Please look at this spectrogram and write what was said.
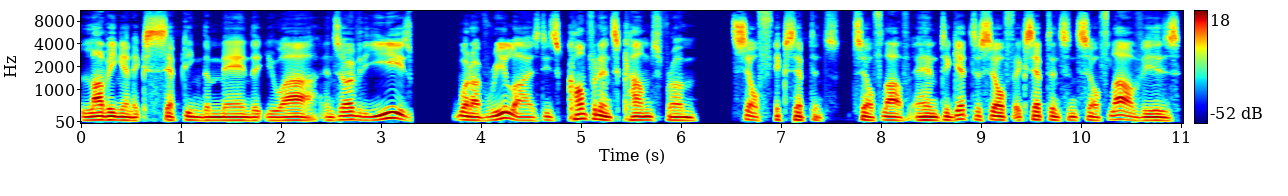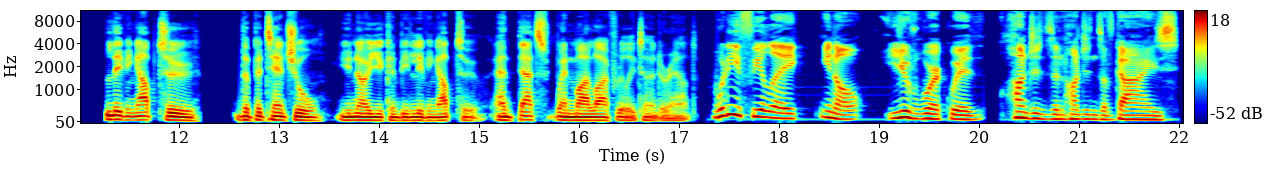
loving, and accepting the man that you are. And so over the years, what I've realized is confidence comes from self acceptance, self love. And to get to self acceptance and self love is living up to the potential you know you can be living up to. And that's when my life really turned around. What do you feel like, you know, you've worked with hundreds and hundreds of guys,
